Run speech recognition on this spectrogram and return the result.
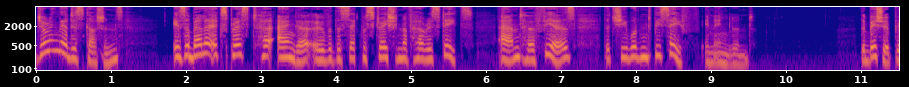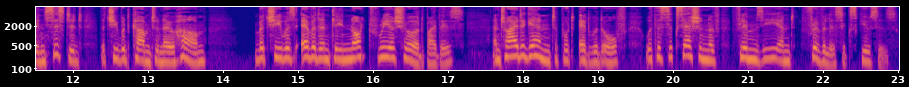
During their discussions, Isabella expressed her anger over the sequestration of her estates and her fears that she wouldn't be safe in England. The bishop insisted that she would come to no harm, but she was evidently not reassured by this, and tried again to put Edward off with a succession of flimsy and frivolous excuses.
